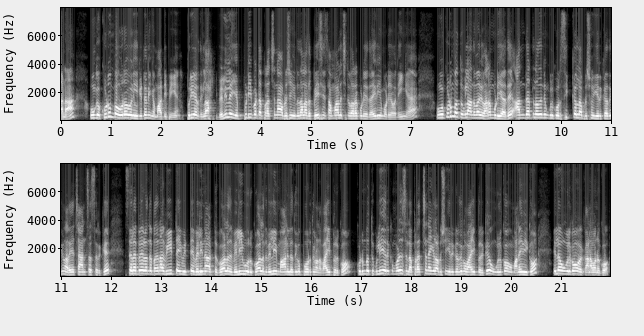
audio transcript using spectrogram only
ஆனால் உங்கள் குடும்ப உறவுகள்கிட்ட நீங்கள் மாட்டிப்பீங்க. புரியறதுங்களா? வெளியில் எப்படிப்பட்ட பிரச்சனை அப்படி இருந்தாலும் அதை பேசி சமாளிச்சுட்டு வரக்கூடிய தைரியம் உடையவர் நீங்கள் உங்கள் குடும்பத்துக்குள்ளே அந்த மாதிரி வர முடியாது. அந்த இடத்துல வந்து உங்களுக்கு ஒரு சிக்கல் அப்படி சொல்லி இருக்கிறதுக்கு நிறைய சான்சஸ் இருக்குது சில பேர் வந்து பார்த்தீங்கன்னா வீட்டை விட்டு வெளிநாட்டுக்கோ அல்லது வெளியூருக்கோ அல்லது வெளி மாநிலத்துக்கோ போகிறதுக்கான வாய்ப்பு இருக்கும். குடும்பத்துக்குள்ளேயே இருக்கும்போது சில பிரச்சனைகள் அப்படி சொல்லி இருக்கிறதுக்கும் வாய்ப்பு இருக்குது உங்களுக்கும் உங்கள் மனைவிக்கும் இல்லை உங்களுக்கும் உங்கள் கணவனுக்கும்.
